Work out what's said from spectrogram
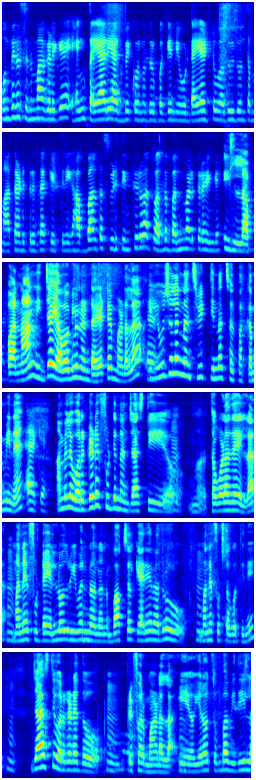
ಮುಂದಿನ ಸಿನಿಮಾಗಳಿಗೆ ಹೆಂಗ್ ತಯಾರಿ ಆಗ್ಬೇಕು ಅನ್ನೋದ್ರ ಬಗ್ಗೆ ನೀವು ಡಯಟ್ ಅದು ಇದು ಅಂತ ಮಾತಾಡಿದ್ರಿಂದ ಕೇಳ್ತೀನಿ. ಈಗ ಹಬ್ಬ ಅಂತ ಸ್ವೀಟ್ ತಿಂತಿರೋ ಅಥವಾ ಅದನ್ನ ಬಂದ್ ಮಾಡ್ತಿರೋ ಹೆಂಗೆ? ಇಲ್ಲಪ್ಪ ನಾನ್ ನಿಜ ಯಾವಾಗ್ಲೂ ನಾನು ಡಯಟೇ ಮಾಡಲ್ಲ. ಯೂಶಲಾಗಿ ನಾನು ಸ್ವೀಟ್ ತಿನ್ನೋದು ಸ್ವಲ್ಪ ಕಮ್ಮಿನೇ. ಆಮೇಲೆ ಹೊರ್ಗಡೆ ಫುಡ್ ನಾನು ಜಾಸ್ತಿ ತಗೊಳ್ಳೋದೇ ಇಲ್ಲ. ಮನೆ ಫುಡ್ ಎಲ್ಲೋದ್ರು ಈವನ್ ನಾನು ಬಾಕ್ಸಲ್ಲಿ ಕ್ಯಾರಿಯರ್ ಆದ್ರೂ ಮನೆ ಫುಡ್ ತಗೋತೀನಿ. ಜಾಸ್ತಿ ಹೊರ್ಗಡೆದು ಪ್ರಿಫರ್ ಮಾಡಲ್ಲ. ಏನೋ ತುಂಬಾ ವಿಧಿ ಇಲ್ಲ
